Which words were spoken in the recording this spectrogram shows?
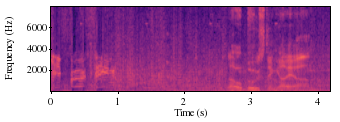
Keep boosting. Oh, boosting I am.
